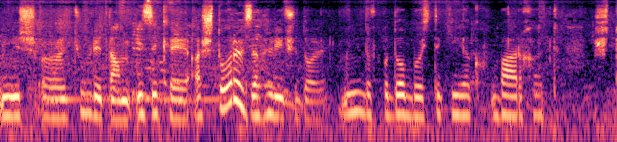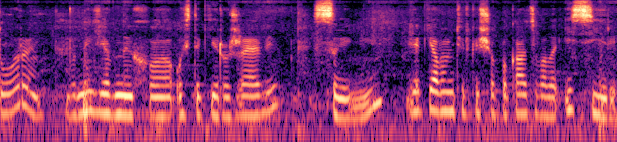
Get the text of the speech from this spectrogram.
ніж е, тюлі там із ікеї. А штори взагалі чудові. Мені до вподоби такі, як бархат. Штори, вони є в них е, ось такі рожеві, сині, як я вам тільки що показувала, і сірі.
